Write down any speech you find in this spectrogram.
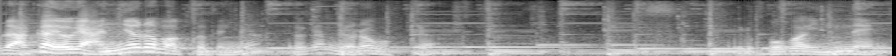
예. 그리고 아까 여기 안 열어봤거든요. 여기 한번 열어볼게요. 여기 뭐가 있네?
